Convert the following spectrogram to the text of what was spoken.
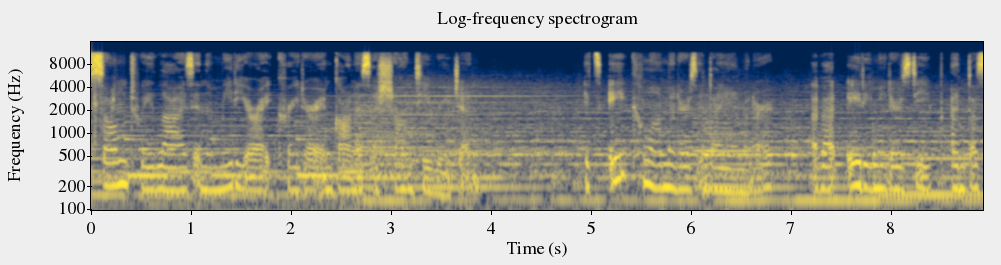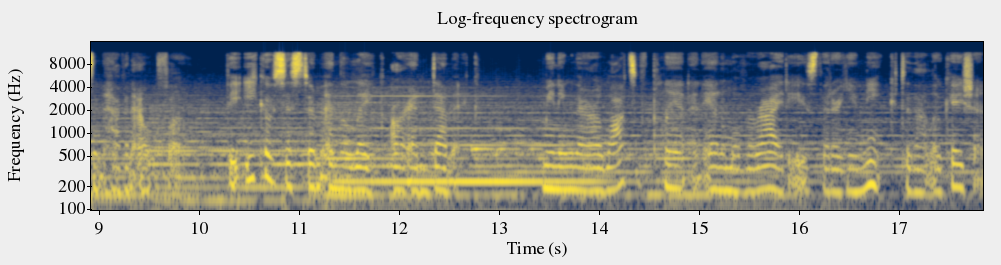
Lake lies in the meteorite crater in Ghana's Ashanti region. It's 8 kilometers in diameter, about 80 meters deep, and doesn't have an outflow. The ecosystem and the lake are endemic, meaning there are lots of plant and animal varieties that are unique to that location.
